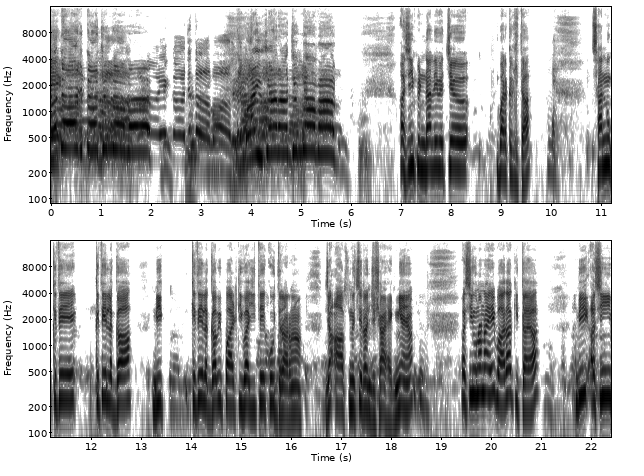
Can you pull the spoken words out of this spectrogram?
ਏਕਤਾ ਜਿੰਦਾਬਾਦ। ਜਿੰਦਾਬਾਦ। ਭਾਈਚਾਰਾ ਜਿੰਦਾਬਾਦ। ਅਸੀਂ ਪਿੰਡਾਂ ਦੇ ਵਿੱਚ ਵਰਕ ਕੀਤਾ। ਸਾਨੂੰ ਕਿਤੇ ਕਿਤੇ ਲੱਗਾ ਵੀ, ਕਿਤੇ ਲੱਗਾ ਵੀ ਪਾਰਟੀਬਾਜੀ ਤੇ ਕੋਈ ਦਰਾਰਾਂ ਜਾਂ ਆਪਸ ਵਿੱਚ ਰੰਜਿਸ਼ਾਂ ਹੈਗੀਆਂ ਆ। ਅਸੀਂ ਉਹਨਾਂ ਨਾਲ ਇਹ ਵਾਅਦਾ ਕੀਤਾ ਆ ਵੀ ਅਸੀਂ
